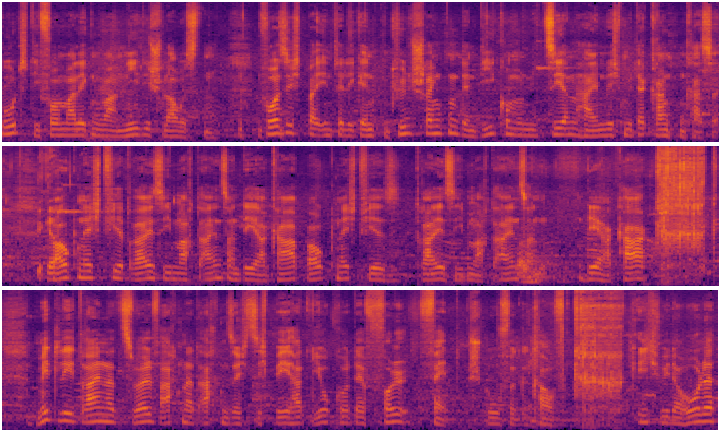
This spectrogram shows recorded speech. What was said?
Gut, die vormaligen waren nie die schlauesten. Vorsicht bei intelligenten Kühlschränken, denn die kommunizieren heimlich mit der Krankenkasse. Genau. Bauknecht 43781 an DAK, Bauknecht Knecht 43781 an DHK. Mitglied 312 868b hat Joko der Vollfettstufe gekauft. Ich wiederhole.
